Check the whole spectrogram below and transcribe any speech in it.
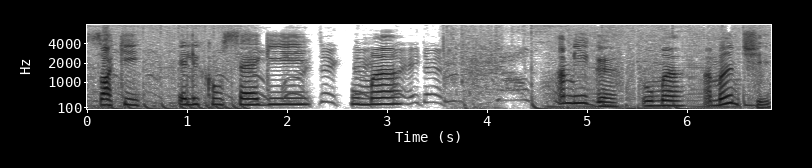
Só que ele consegue uma amiga, uma amante,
